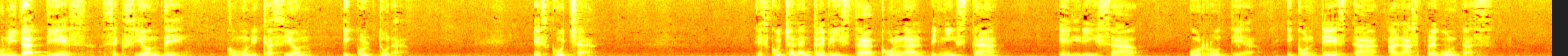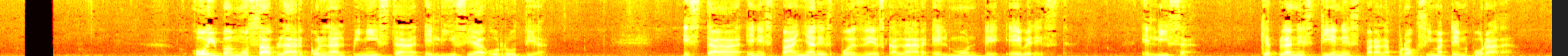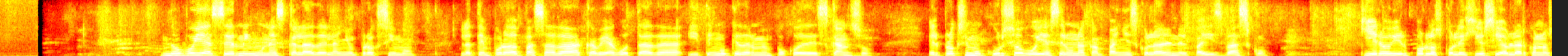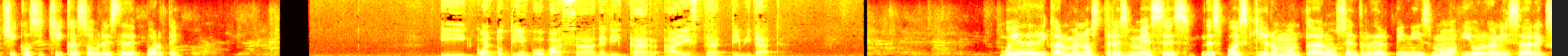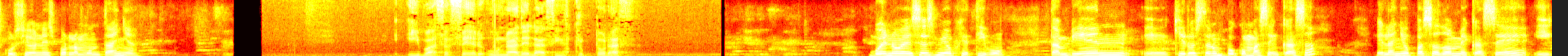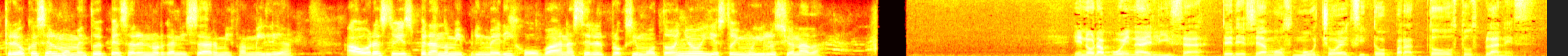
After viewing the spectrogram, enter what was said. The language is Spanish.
Unidad 10, sección D, Comunicación y Cultura. Escucha. Escucha la entrevista con la alpinista Elisa Urrutia y contesta a las preguntas. Hoy vamos a hablar con la alpinista Elisa Urrutia. Está en España después de escalar el monte Everest. Elisa, ¿qué planes tienes para la próxima temporada? No voy a hacer ninguna escalada el año próximo. La temporada pasada acabé agotada y tengo que darme un poco de descanso. El próximo curso voy a hacer una campaña escolar en el País Vasco. Quiero ir por los colegios y hablar con los chicos y chicas sobre este deporte. ¿Y cuánto tiempo vas a dedicar a esta actividad? Voy a dedicarme unos tres meses. Después quiero montar un centro de alpinismo y organizar excursiones por la montaña. ¿Y vas a ser una de las instructoras? Bueno, ese es mi objetivo. También eh, quiero estar un poco más en casa. El año pasado me casé y creo que es el momento de pensar en organizar mi familia. Ahora estoy esperando mi primer hijo. Va a nacer el próximo otoño y estoy muy ilusionada. Enhorabuena, Elisa. Te deseamos mucho éxito para todos tus planes.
